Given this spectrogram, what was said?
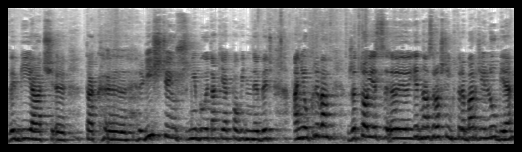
wybijać y, tak y, liście już nie były takie, jak powinny być. A nie ukrywam, że to jest jedna z roślin, które bardziej lubię,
